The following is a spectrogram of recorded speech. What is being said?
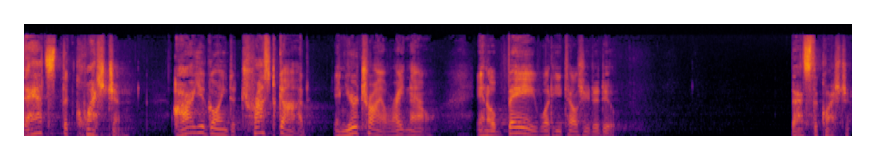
That's the question. Are you going to trust God in your trial right now and obey what He tells you to do? That's the question.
